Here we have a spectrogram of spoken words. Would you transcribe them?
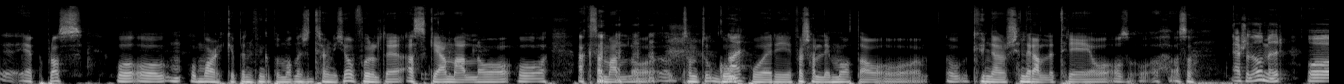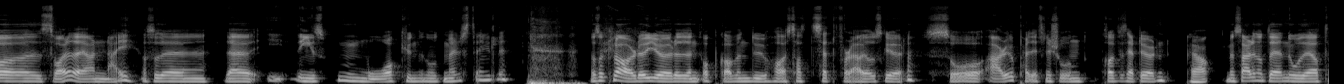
eh, er på plass, og, og, og markupen funker på den måten, så trenger du ikke ha forhold til SGML og, og XML og, og sånt, å gå oppover i forskjellige måter og, og kunne generelle tre og, altså Jeg skjønner hva du mener, og svaret det er nei. Altså det, det, er, det er ingen som må kunne noe som helst, egentlig. Altså Klarer du å gjøre den oppgaven du har satt, sett for deg hva du skal gjøre, så er du jo per definisjon kvalifisert til å gjøre den. Ja. Men så er det noe det, noe det at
